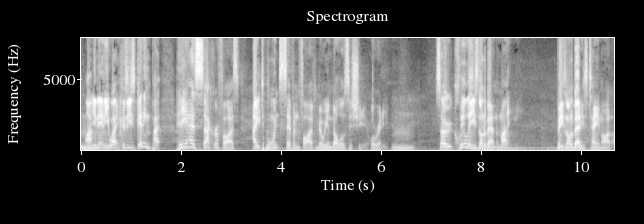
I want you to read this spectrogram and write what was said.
Mm. in any way because he's getting paid. He has sacrificed eight point seven five million dollars this year already. Mm. So clearly, he's not about the money, but he's not about his team either.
